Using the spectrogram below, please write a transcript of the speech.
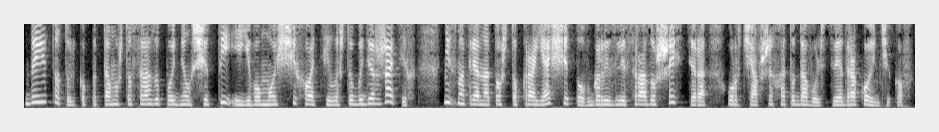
да и то только потому, что сразу поднял щиты, и его мощи хватило, чтобы держать их, несмотря на то, что края щитов грызли сразу шестеро урчавших от удовольствия дракончиков.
